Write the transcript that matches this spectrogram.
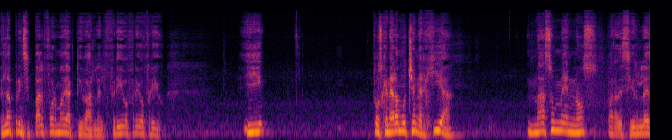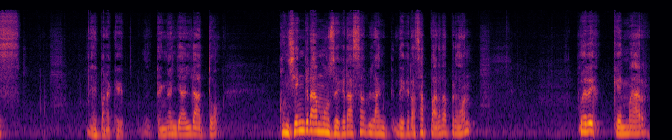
Es la principal forma de activarla, el frío, frío, frío. Y pues genera mucha energía. Más o menos, para decirles, eh, para que tengan ya el dato, con 100 gramos de grasa blanca, de grasa parda, perdón, puede quemar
